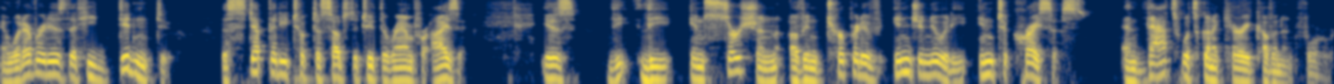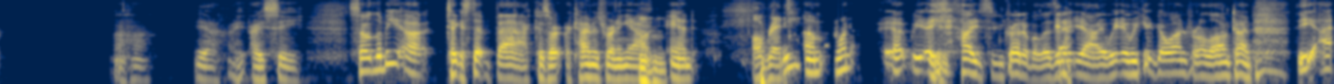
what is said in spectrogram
and whatever it is that he didn't do, the step that he took to substitute the ram for Isaac is the the insertion of interpretive ingenuity into crisis, and that's what's going to carry covenant forward. Uh huh. Yeah, I, I, see. So let me uh, take a step back because our, our, time is running out, mm-hmm. and already, um, one, uh, it's incredible, isn't yeah. it? Yeah, we, we could go on for a long time. The I,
